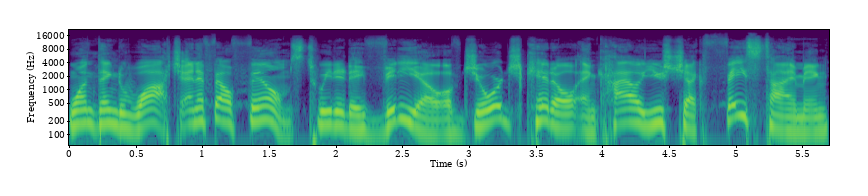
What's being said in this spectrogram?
One thing to watch NFL Films tweeted a video of George Kittle and Kyle Juszczyk FaceTiming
